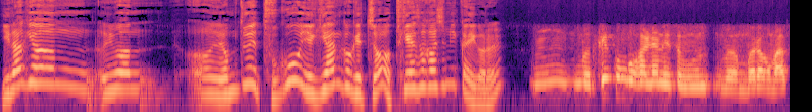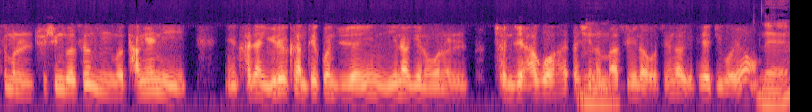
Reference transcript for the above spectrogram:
이낙연 의원 어, 염두에 두고 얘기한 거겠죠? 어떻게 해석하십니까 이거를? 음, 뭐 대권과 관련해서 뭐 뭐라고 말씀을 주신 것은 뭐 당연히 가장 유력한 대권 주자인 이낙연 의원을 전제하고 하시는 음. 말씀이라고 생각이 되지고요. 네,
